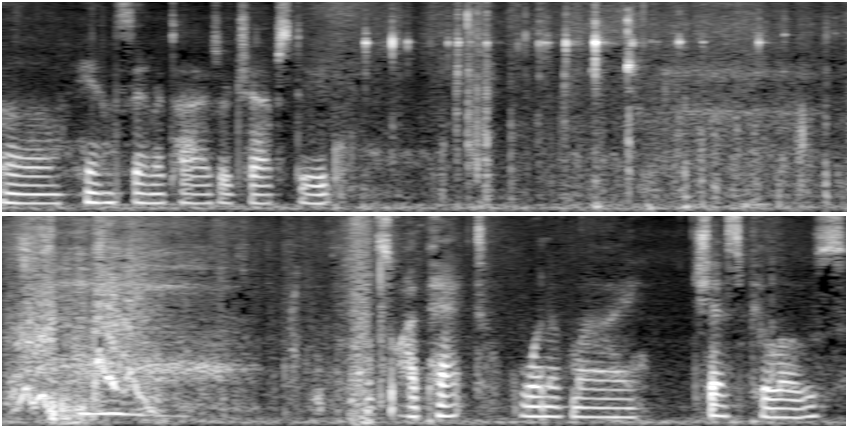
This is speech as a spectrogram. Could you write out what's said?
um, hand sanitizer, chapstick. So I packed one of my chest pillows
